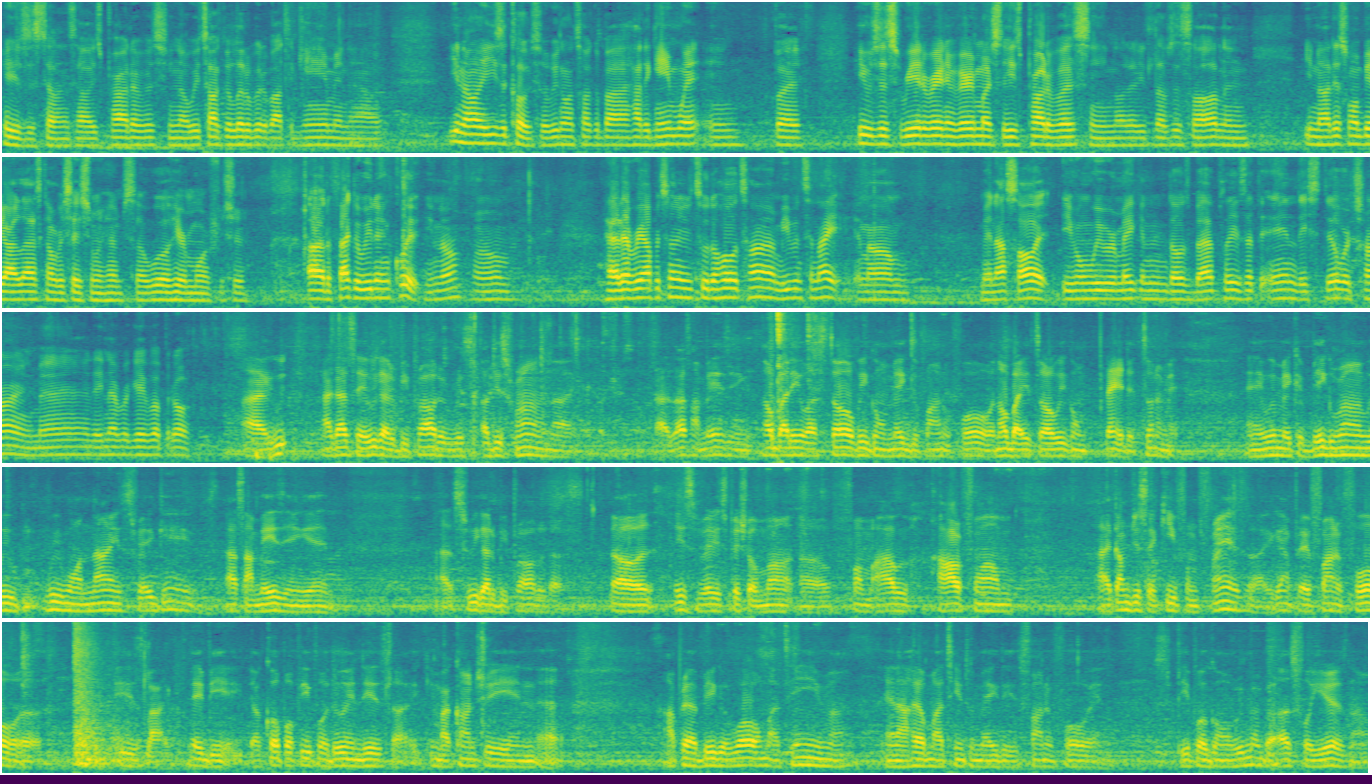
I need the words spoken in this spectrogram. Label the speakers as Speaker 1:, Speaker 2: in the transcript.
Speaker 1: he was just telling us how he's proud of us. You know, we talked a little bit about the game and how, you know, he's a coach, so we're gonna talk about how the game went. And but he was just reiterating very much that he's proud of us and you know that he loves us all. And you know, this won't be our last conversation with him, so we'll hear more for sure. Uh, the fact that we didn't quit, you know, um, had every opportunity to the whole time, even tonight, and um, Man, I saw it. Even when we were making those bad plays at the end, they still were trying, man. They never gave up at all.
Speaker 2: Like I said, we got to be proud of this, of this run. Like, that's amazing. Nobody was thought we gonna make the Final Four. Nobody thought we gonna play the tournament. And we make a big run. We we won nine straight games. That's amazing, and that's, we got to be proud of that. Uh, it's a very special month uh, from our our from like I'm just a kid from France. Like I play Final Four. Uh, it's like maybe a couple of people doing this like in my country, and uh, I play a bigger role on my team, uh, and I help my team to make this Final Four, and people are gonna remember us for years now.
